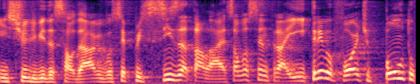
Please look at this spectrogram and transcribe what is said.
em estilo de vida saudável. Você precisa estar tá lá. É só você entrar aí em triboforte.com.br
